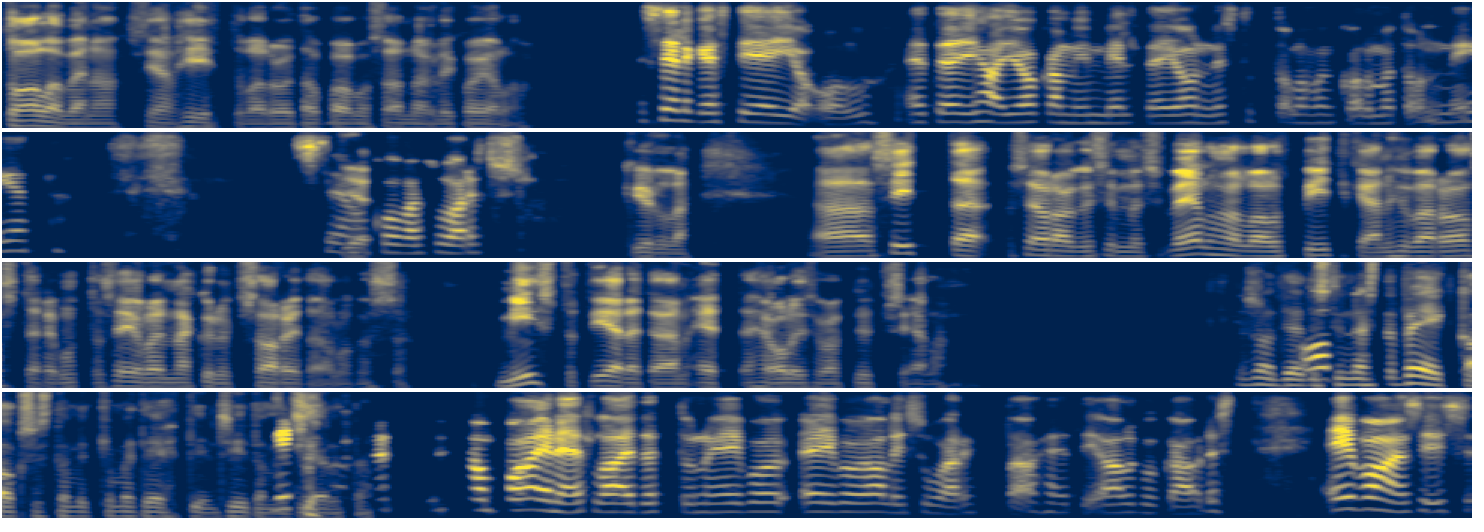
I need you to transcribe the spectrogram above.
talvena siellä hiihtoladuilla tapaamassa Anna yli Kojolaa. Selkeästi ei ole ollut. Että ihan joka mimmiltä ei onnistu tuolla kolme tonnia. Että se on ja, kova suoritus. Kyllä. Sitten seuraava kysymys. Velhoilla on ollut pitkään hyvä rosteri, mutta se ei ole näkynyt sarjataulukossa. Mistä tiedetään, että he olisivat nyt siellä? Se on tietysti Op. näistä veikkauksista, mitkä me tehtiin, siitä me nyt, tiedetään. Nyt on paineet laitettu, niin ei voi, ei voi alisuorittaa heti alkukaudesta. Ei vaan, siis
